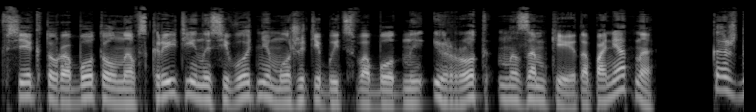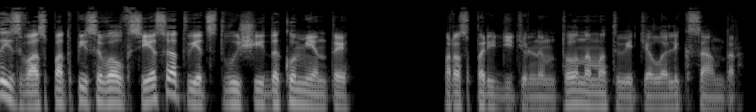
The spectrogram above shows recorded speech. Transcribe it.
Все, кто работал на вскрытии, на сегодня можете быть свободны, и рот на замке, это понятно? Каждый из вас подписывал все соответствующие документы», распорядительным тоном ответил Александр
